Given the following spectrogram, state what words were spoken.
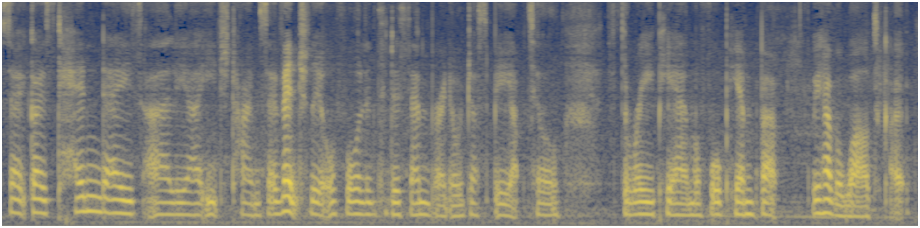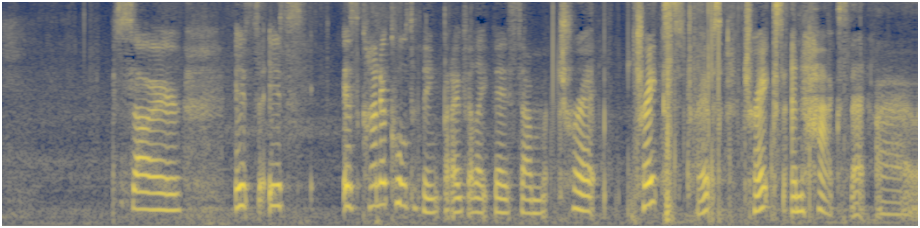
So it goes 10 days earlier each time. So eventually it will fall into December and it will just be up till 3 p.m. or 4 p.m. But we have a while to go. So it's it's it's kind of cool to think, but I feel like there's some trip tricks, trips, tricks, and hacks that uh,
